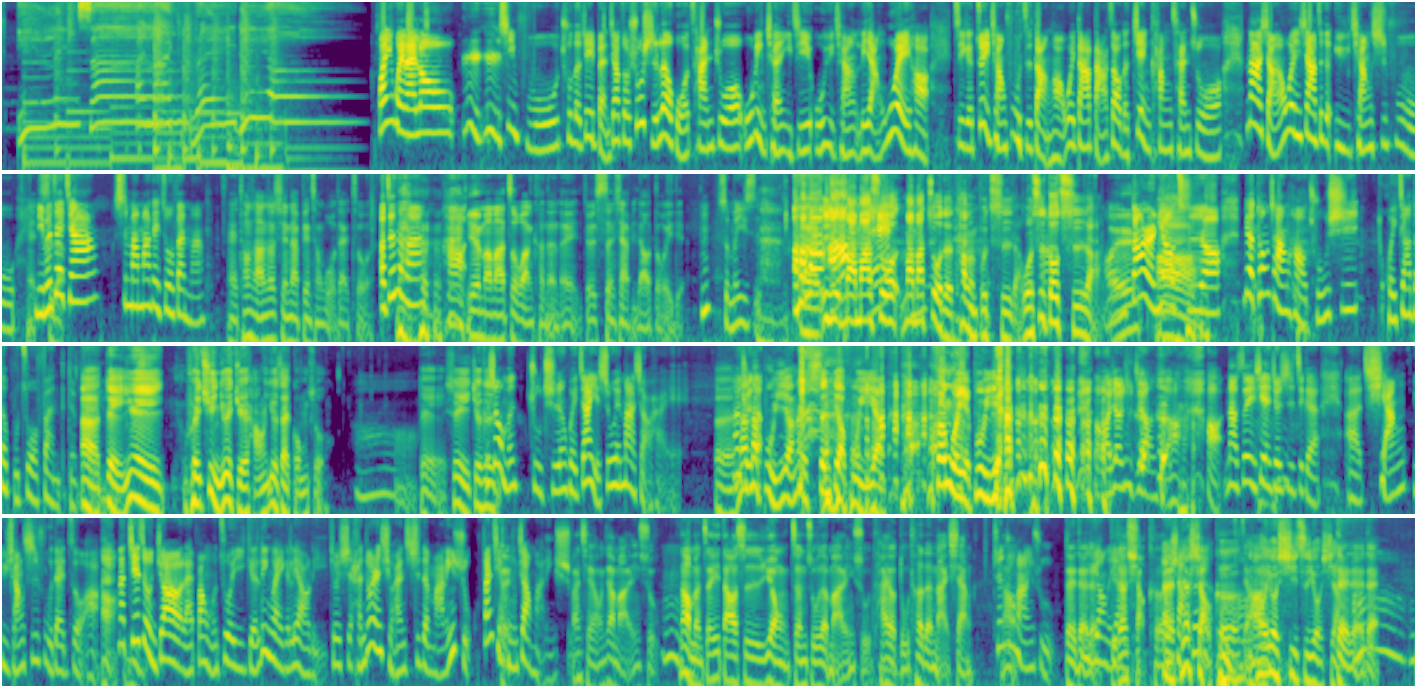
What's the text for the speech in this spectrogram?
欢迎回来喽！日日幸福出的这本叫做《舒适乐活餐桌》，吴秉承以及吴宇强两位哈，这个最强父子档哈，为大家打造的健康餐桌。那想要问一下这个宇强师傅，你们在家是妈妈在做饭吗？哎，通常说现在变成我在做了哦，真的吗？好，因为妈妈做完可能哎，就剩下比较多一点。嗯，什么意思？呃，因为妈妈说妈妈做的他们不吃的，我是都吃的。哦，当然要吃哦。没有，通常好厨师回家都不做饭的，对不对？啊，对，因为回去你就会觉得好像又在工作。哦，对，所以就是。可是我们主持人回家也是会骂小孩哎。呃，那那不一样，那个声调不一样，氛围也不一样，好像是这样子啊。好，那所以现在就是这个呃强宇强师傅在做啊。啊那接着你就要来帮我们做一个另外一个料理，就是很多人喜欢吃的马铃薯番茄红酱马铃薯。番茄红酱马铃薯。嗯。那我们这一道是用珍珠的马铃薯，它有独特的奶香。珍珠马铃薯。对对对，比较小颗，比较小颗，然后又细致又香。对对对。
